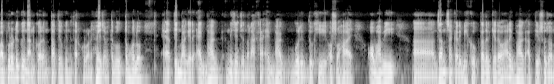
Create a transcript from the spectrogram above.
বা পুরোটুকুই দান করেন তাতেও কিন্তু তার কোরবানি হয়ে যাবে। তবে উত্তম হলো তিন ভাগের এক ভাগ নিজের জন্য রাখা এক ভাগ গরিব দুঃখী অসহায় অভাবী আহ, যানচাকারী ভিক্ষুক তাদেরকে দেওয়া আরেক ভাগ আত্মীয় স্বজন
